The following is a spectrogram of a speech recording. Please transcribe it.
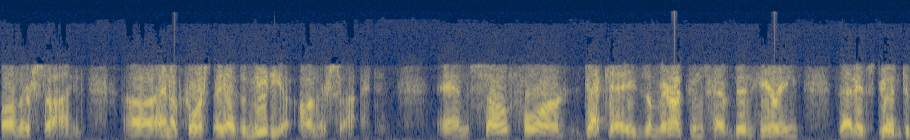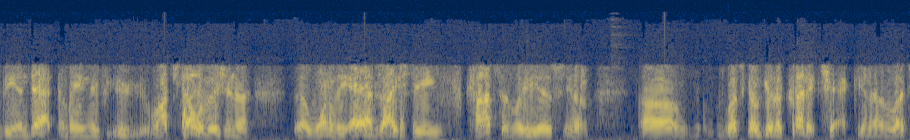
on their side, uh, and of course they had the media on their side. And so for decades, Americans have been hearing that it's good to be in debt. I mean, if you watch television, uh, uh, one of the ads I see constantly is, you know, uh, let's go get a credit check. You know, let's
